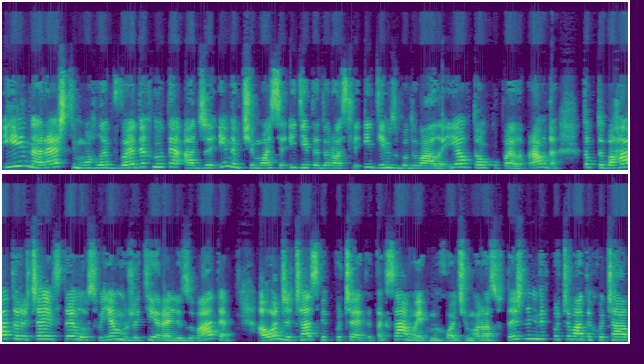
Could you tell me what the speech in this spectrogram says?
і, нарешті, могли б видихнути, адже і не вчимося, і діти дорослі, і дім збудували, і авто купили, правда? Тобто багато речей встигли у своєму житті реалізувати, а отже, час відпочити. Так само, як ми хочемо раз в тиждень відпочивати, хоча б,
